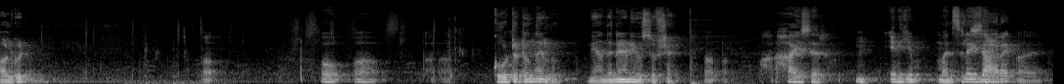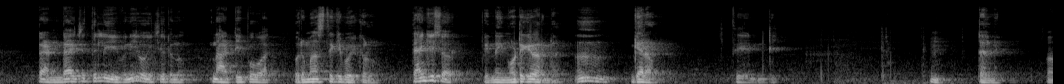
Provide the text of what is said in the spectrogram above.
all good ഓ കൂട്ടിട്ടൊന്നേ ഉള്ളൂ. ഞാൻ തന്നെയാണ് യൂസഫ് ഷാ. ഹായ് സർ. എനിക്ക് മനസ്സിലായി സാറേ രണ്ടാഴ്ചത്തെ ലീവിന് ചോദിച്ചിരുന്നു. നാട്ടിൽ പോവാൻ. ഒരു മാസത്തേക്ക് പോയിക്കോളൂ. താങ്ക് യു സാർ പിന്നെ ഇങ്ങോട്ടേക്ക് വരണ്ട. ഗെറോ തേണ്ടി. ടെൽ മീ ആ,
